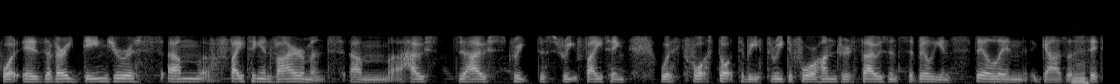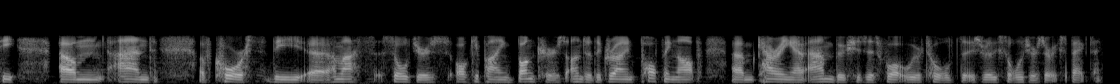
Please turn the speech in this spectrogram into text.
what is a very dangerous um, fighting environment. Um, house to house, street to street fighting with what's thought to be three to four hundred thousand civilians still in Gaza mm. City, um, and of course the uh, Hamas soldiers occupying bunkers under the ground, popping up, um, carrying out ambushes is what we are told the Israeli soldiers are expecting.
